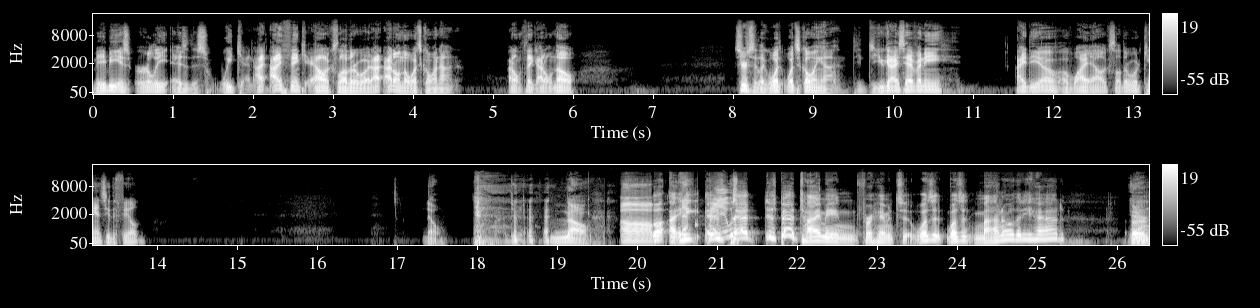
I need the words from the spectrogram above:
Maybe as early as this weekend. I, I think Alex Leatherwood, I, I don't know what's going on. I don't think, I don't know. Seriously, like what what's going on? Do, do you guys have any idea of, of why Alex Leatherwood can't see the field? No. No. Um, well, I, that- he it was, it was- bad. It was bad timing for him to. Was it? Was it mono that he had, or Yeah.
